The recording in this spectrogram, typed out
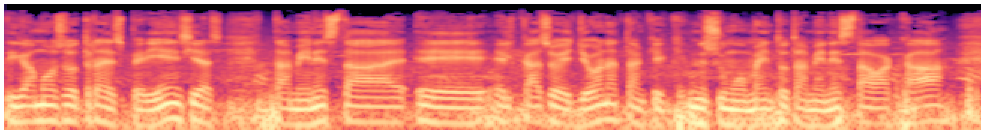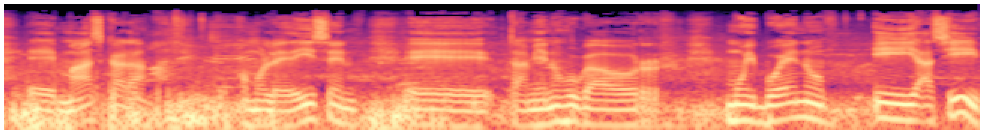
digamos, otras experiencias. También está eh, el caso de Jonathan, que en su momento también estaba acá, eh, máscara, como le dicen, eh, también un jugador muy bueno. Y así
